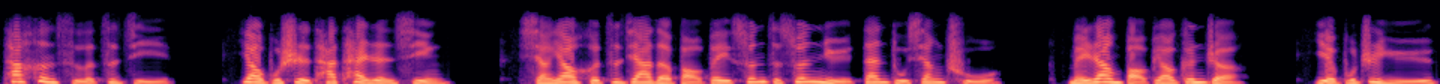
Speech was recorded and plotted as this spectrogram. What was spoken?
他恨死了自己，要不是他太任性，想要和自家的宝贝孙子孙女单独相处，没让保镖跟着，也不至于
